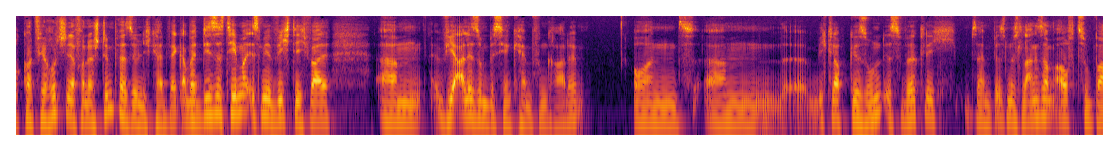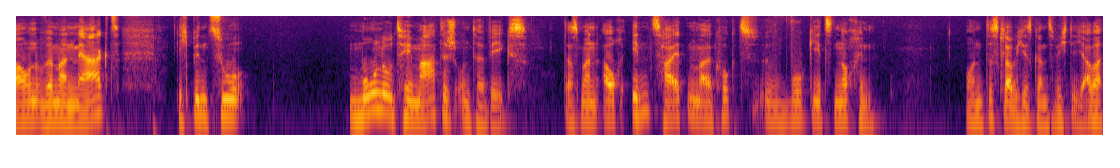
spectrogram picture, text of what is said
Oh Gott, wir rutschen ja von der Stimmpersönlichkeit weg. Aber dieses Thema ist mir wichtig, weil ähm, wir alle so ein bisschen kämpfen gerade. Und ähm, ich glaube, gesund ist wirklich, sein Business langsam aufzubauen. Und wenn man merkt, ich bin zu monothematisch unterwegs, dass man auch in Zeiten mal guckt, wo geht es noch hin. Und das, glaube ich, ist ganz wichtig. Aber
